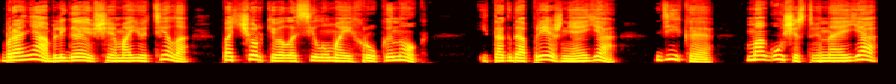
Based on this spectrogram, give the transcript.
Броня, облегающая мое тело, подчеркивала силу моих рук и ног. И тогда прежняя я, дикая, могущественная я,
